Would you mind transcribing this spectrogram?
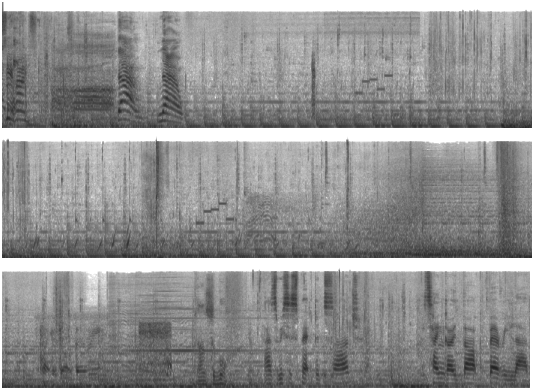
see hands. Down, now. Constable. As we suspected, Sarge. The Tango Dark Berry Lab.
